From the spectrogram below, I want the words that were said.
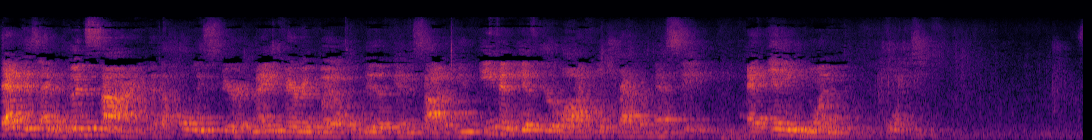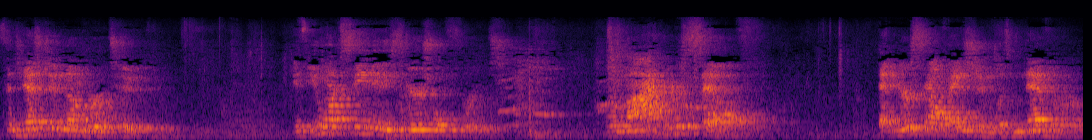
That is a good sign that the Holy Spirit may very well live inside of you, even if your life looks rather messy at any one point. Suggestion number two. Seeing any spiritual fruit, remind yourself that your salvation was never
